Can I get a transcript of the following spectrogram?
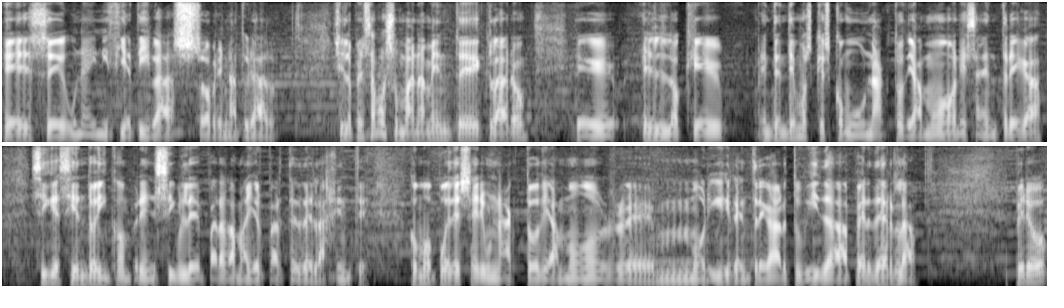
es eh, una iniciativa sobrenatural. Si lo pensamos humanamente, claro, eh, lo que entendemos que es como un acto de amor, esa entrega, sigue siendo incomprensible para la mayor parte de la gente. ¿Cómo puede ser un acto de amor eh, morir, entregar tu vida, perderla? Pero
